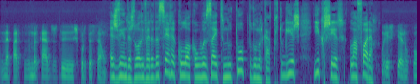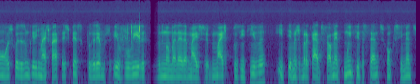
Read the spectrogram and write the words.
na parte de mercados de exportação. As vendas do Oliveira da Serra colocam o azeite no topo do mercado português e a crescer lá fora. Este ano, com as coisas um bocadinho mais fáceis, penso que poderemos evoluir de uma maneira mais, mais positiva e temos mercados realmente muito interessantes, com crescimentos,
